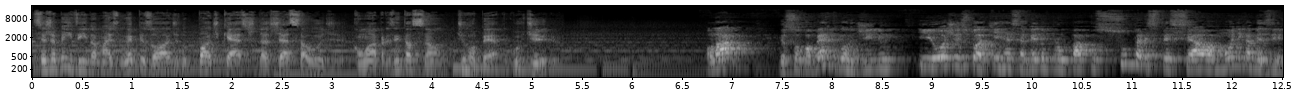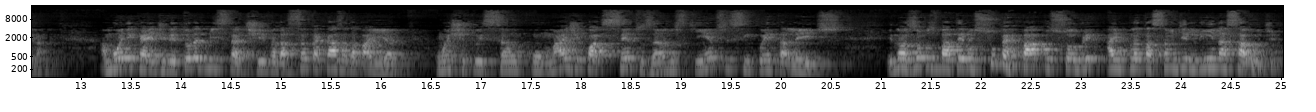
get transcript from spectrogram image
Seja bem-vindo a mais um episódio do podcast da G Saúde, com a apresentação de Roberto Gordilho. Olá, eu sou Roberto Gordilho e hoje eu estou aqui recebendo para um papo super especial a Mônica Bezerra. A Mônica é diretora administrativa da Santa Casa da Bahia, uma instituição com mais de 400 anos, 550 leitos, e nós vamos bater um super papo sobre a implantação de Lean na saúde.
